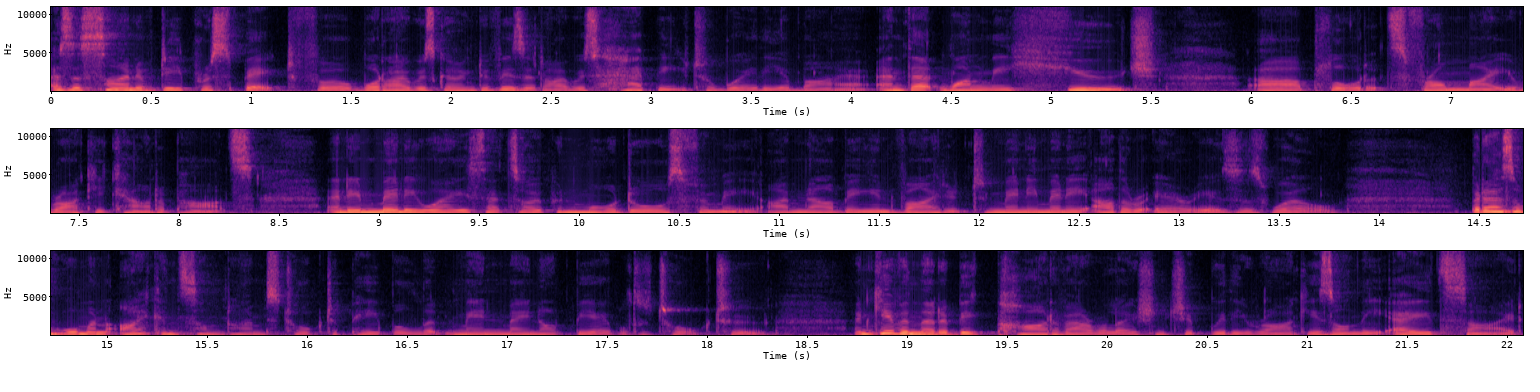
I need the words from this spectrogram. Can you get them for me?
As a sign of deep respect for what I was going to visit, I was happy to wear the abaya, and that won me huge uh, plaudits from my Iraqi counterparts. And in many ways, that's opened more doors for me. I'm now being invited to many, many other areas as well. But as a woman, I can sometimes talk to people that men may not be able to talk to. And given that a big part of our relationship with Iraq is on the aid side,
